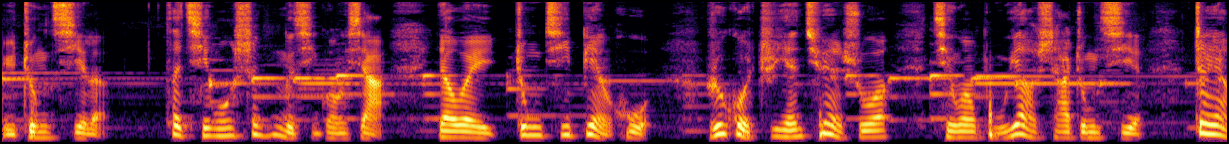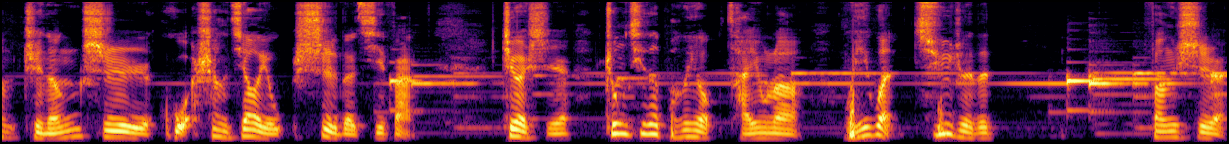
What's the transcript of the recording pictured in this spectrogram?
于中期了。在秦王生怒的情况下，要为中期辩护，如果直言劝说秦王不要杀钟期，这样只能是火上浇油，适得其反。这时，钟期的朋友采用了委婉曲折的方式，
